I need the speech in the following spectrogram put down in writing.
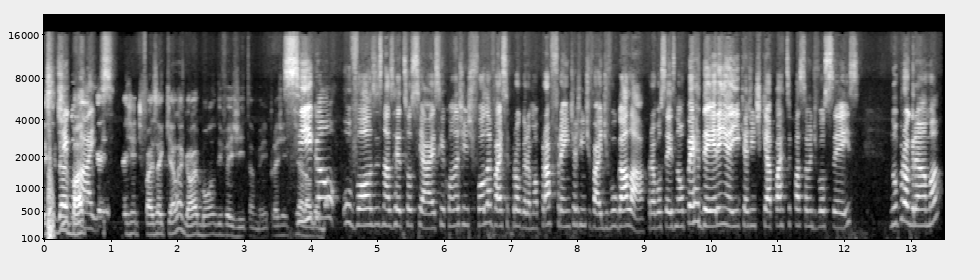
esse digo debate que a gente faz aqui é legal, é bom divergir também pra gente. Sigam o Vozes nas redes sociais, que quando a gente for levar esse programa para frente, a gente vai divulgar lá, para vocês não perderem aí, que a gente quer a participação de vocês no programa.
